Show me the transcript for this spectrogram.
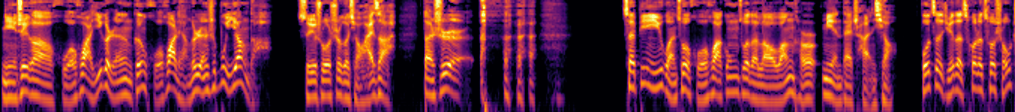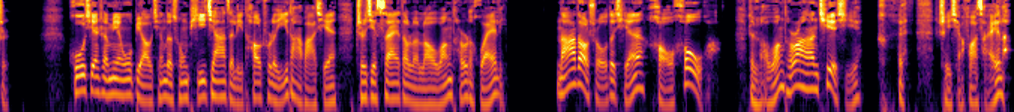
你这个火化一个人跟火化两个人是不一样的。虽说是个小孩子，但是，在殡仪馆做火化工作的老王头面带惨笑，不自觉的搓了搓手指。胡先生面无表情的从皮夹子里掏出了一大把钱，直接塞到了老王头的怀里。拿到手的钱好厚啊！这老王头暗暗窃喜，这下发财了。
